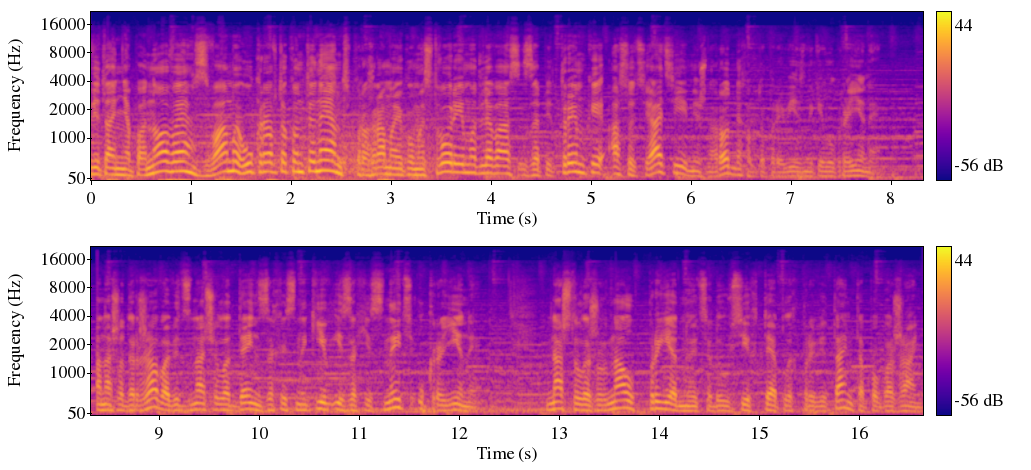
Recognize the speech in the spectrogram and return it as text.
вітання, панове. З вами Укравтоконтинент, програма, яку ми створюємо для вас за підтримки Асоціації міжнародних автоперевізників України. А наша держава відзначила День захисників і захисниць України. Наш тележурнал приєднується до усіх теплих привітань та побажань.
